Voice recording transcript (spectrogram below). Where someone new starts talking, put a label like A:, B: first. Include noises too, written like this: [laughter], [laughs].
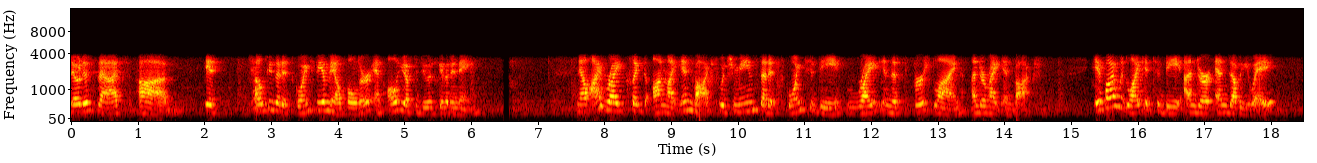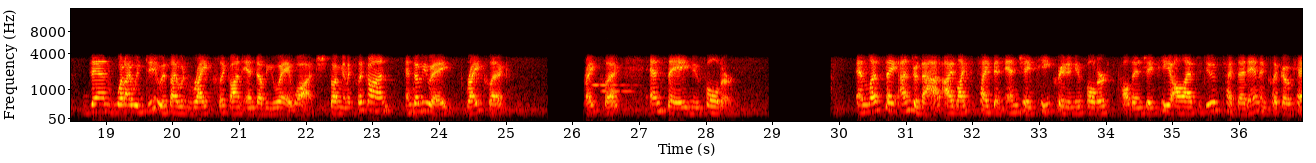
A: notice that um, it tells you that it's going to be a mail folder, and all you have to do is give it a name. Now, I right-clicked on my inbox, which means that it's going to be right in this first line under my inbox. If I would like it to be under NWA, then what I would do is I would right-click on NWA, watch. So I'm going to click on NWA, right-click, right-click, and say New Folder. And let's say under that, I'd like to type in NJP, create a new folder called NJP. All I have to do is type that in and click OK.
